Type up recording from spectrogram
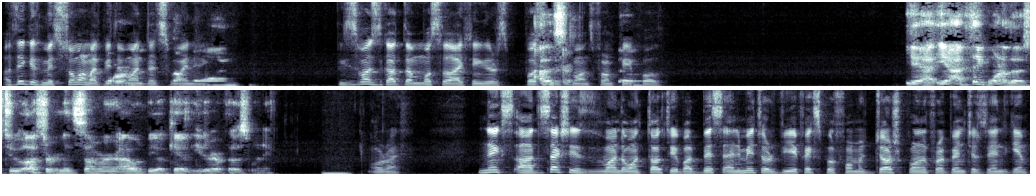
I think if Midsommar might be the one that's winning. Um, Because this one's got the most, I think, there's positive response from people. yeah, yeah, I think one of those two, Us or Midsommar, I would be okay with either of those winning. Alright. Next, uh, this actually is the one I want to talk to you about. Best Animator VFX Performer Josh Brolin for Avengers Endgame,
